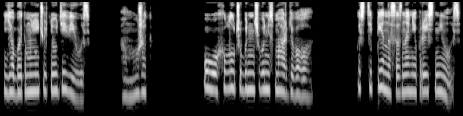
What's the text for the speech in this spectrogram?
Я бы этому ничуть не удивилась. А может... Ох, лучше бы ничего не смаргивала. Постепенно сознание прояснилось,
